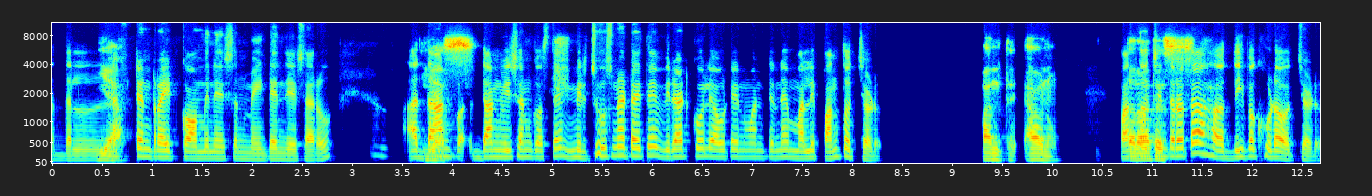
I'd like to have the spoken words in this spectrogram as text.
The. Left and right combination maintain చేశారు. దాని. దాని విషయానికి వస్తే మీరు చూసినట్టయితే విరాట్ కోహ్లీ అవుట్ అయిన వెంటనే మళ్ళీ పంత్ వచ్చాడు. అంతే అవును. పంత్ వచ్చిన తర్వాత దీపక్ కూడా వచ్చాడు.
